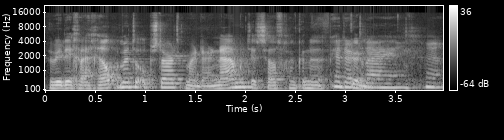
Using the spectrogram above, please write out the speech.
we willen je graag helpen met de opstart, maar daarna moet je het zelf gaan kunnen. Verder kunnen. draaien. Ja.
